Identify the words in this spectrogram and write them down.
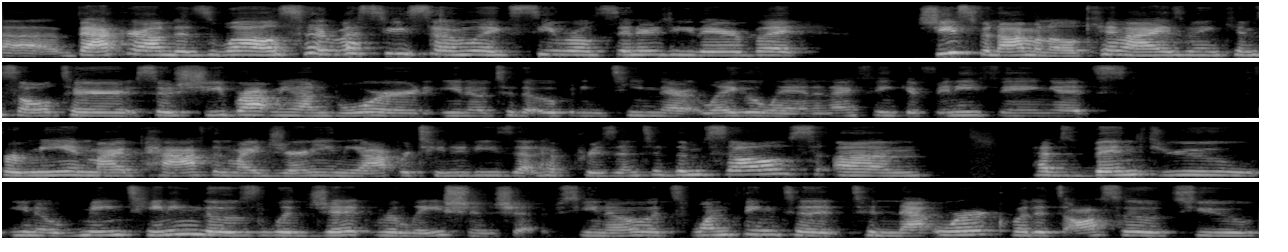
uh, background as well. So there must be some like SeaWorld synergy there. But she's phenomenal. Kim Eisman, Kim Salter. So she brought me on board, you know, to the opening team there at Legoland. And I think if anything, it's for me and my path and my journey and the opportunities that have presented themselves um, has been through you know maintaining those legit relationships you know? It's one thing to to network but it's also to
